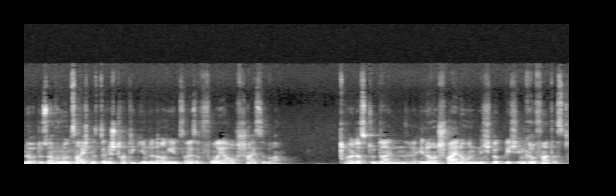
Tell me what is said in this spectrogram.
Ja, das ist einfach nur ein Zeichen, dass deine Strategie und deine Herangehensweise vorher auch scheiße war. Oder dass du deinen äh, inneren Schweinehund nicht wirklich im Griff hattest.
